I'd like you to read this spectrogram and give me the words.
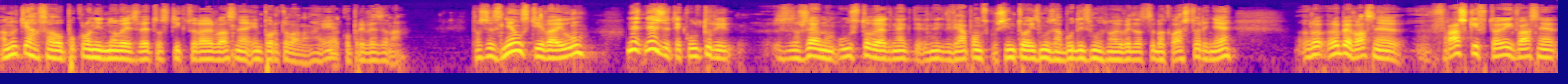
a nutia sa ho pokloniť novej svetosti, ktorá je vlastne importovaná, hej, ako privezená. Takže zneustievajú, nie, nie že tie kultúry s vzájomnom ústove, jak niekde, niekde v Japonsku šintoizmus a buddhizmus majú vedľa seba kláštory, nie. Ro, robia vlastne frašky, v ktorých vlastne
